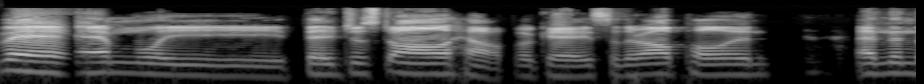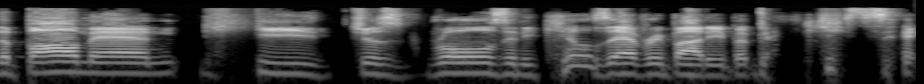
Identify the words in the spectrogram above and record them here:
family. They just all help, okay? So they're all pulling, and then the ball man he just rolls and he kills everybody but Piggy Sam.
